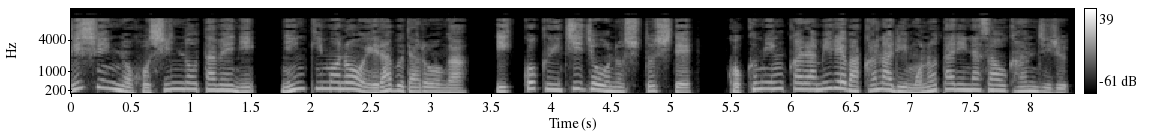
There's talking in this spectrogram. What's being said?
自身の保身のために人気者を選ぶだろうが、一国一城の主として国民から見ればかなり物足りなさを感じる。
